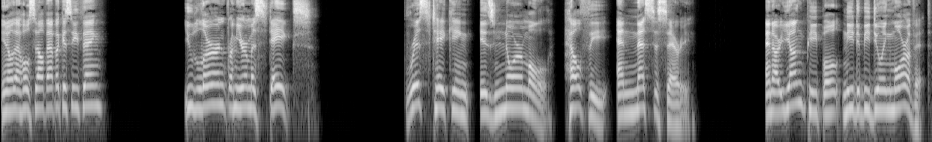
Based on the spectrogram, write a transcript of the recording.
You know that whole self efficacy thing? You learn from your mistakes. Risk taking is normal, healthy, and necessary. And our young people need to be doing more of it.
